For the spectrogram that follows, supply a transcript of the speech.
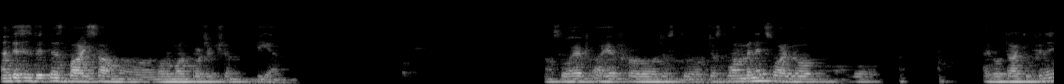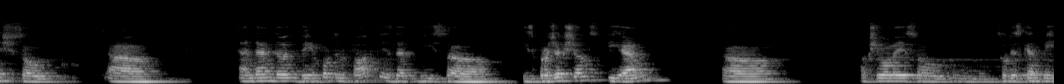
And this is witnessed by some uh, norm one projection PN. Uh, so I have I have uh, just just one minute, so I will, I will try to finish. So and then the, the important fact is that these these projections PM actually so so this can be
